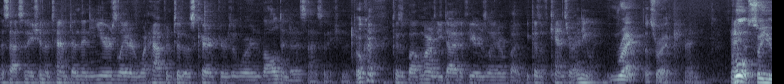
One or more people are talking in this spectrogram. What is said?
assassination attempt, and then years later, what happened to those characters who were involved in that assassination attempt. Okay. Because Bob Marley died a few years later, but because of cancer anyway. Right. That's right. Right. Cool. And So you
